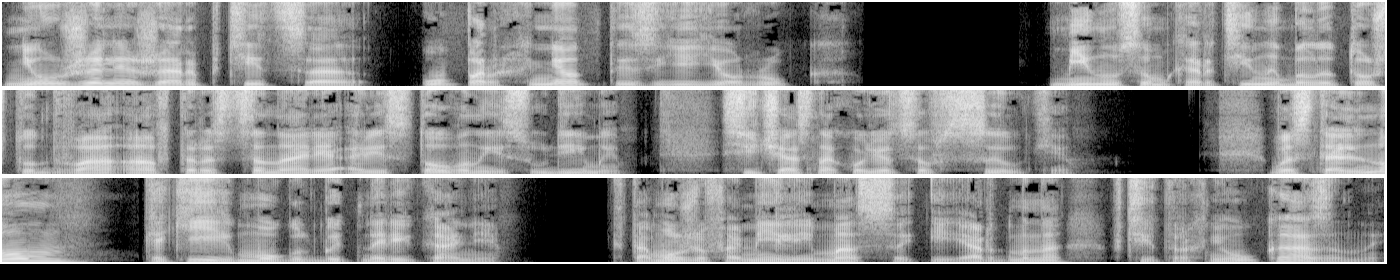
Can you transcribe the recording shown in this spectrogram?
Неужели жар-птица упорхнет из ее рук? Минусом картины было то, что два автора сценария арестованы и судимы, сейчас находятся в ссылке. В остальном, какие могут быть нарекания? К тому же фамилии Масса и Эрдмана в титрах не указаны.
